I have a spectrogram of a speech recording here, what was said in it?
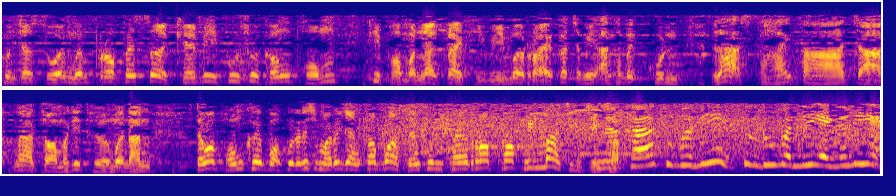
คุณจะสวยเหมือนโปรเฟสเซอร์เคมีผู้ช่วยของผม ที่พอมานั่งใกล้ทีวีเมื่อไหร่ก็จะมีอันทำให้คุณละสายตาจากหน้าจอมาที่เธอเมื่อนั้น แต่ว่าผมเคยบอกคุณอริชมาหรือยังครับว่าเสียงคุณไพเราะเพราะพริ้งมากจริงๆเหรครับคะคุณวันนี้เพิ่งรู้วันนี้เองนะเนี่ย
